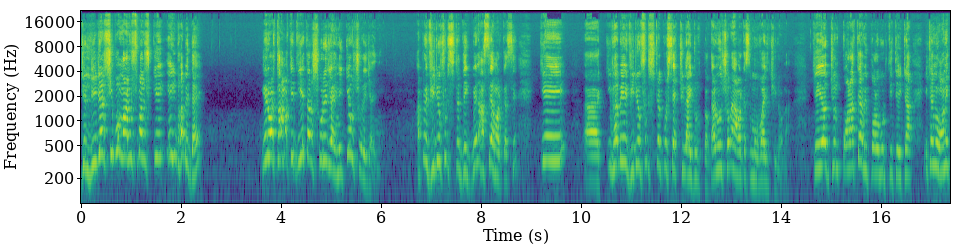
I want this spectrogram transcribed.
যে লিডারশিপও মানুষ মানুষকে এইভাবে দেয়, এর অর্থ আমাকে দিয়ে তারা সরে যায়নি, কেউ সরে যায়নি। আপনি ভিডিও ফুটেজটা দেখবেন, আছে আমার কাছে। কে কীভাবে ভিডিও ফুটেজটা করছে অ্যাকচুয়ালি আই ডোন্ট নো কারণ ওই সময় আমার কাছে মোবাইল ছিল না। কে একজন করাতে, আমি পরবর্তীতে এটা এটা আমি অনেক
